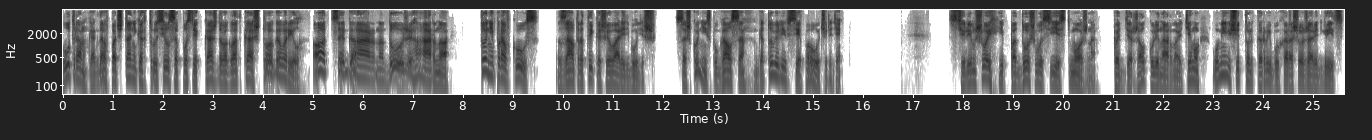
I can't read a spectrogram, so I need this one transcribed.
Утром, когда в подштаниках трусился после каждого глотка, что говорил? «О, це гарно, дуже гарно!» То не про вкус. Завтра ты кашеварить будешь. Сашко не испугался, готовили все по очереди. С черемшой и подошву съесть можно. поддержал кулинарную тему, умеющий только рыбу хорошо жарить Гриц.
